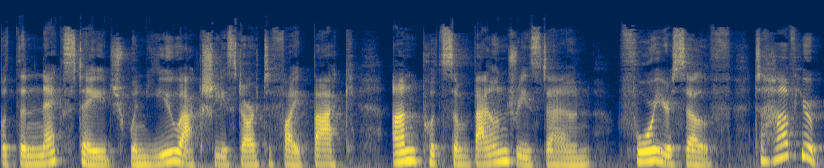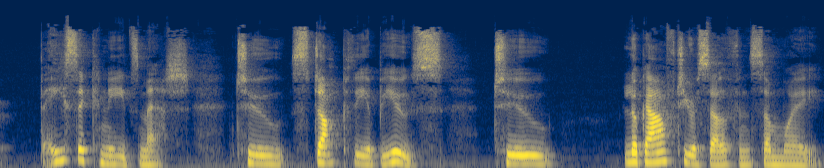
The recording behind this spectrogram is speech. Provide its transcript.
But the next stage, when you actually start to fight back and put some boundaries down for yourself to have your basic needs met, to stop the abuse, to look after yourself in some way.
